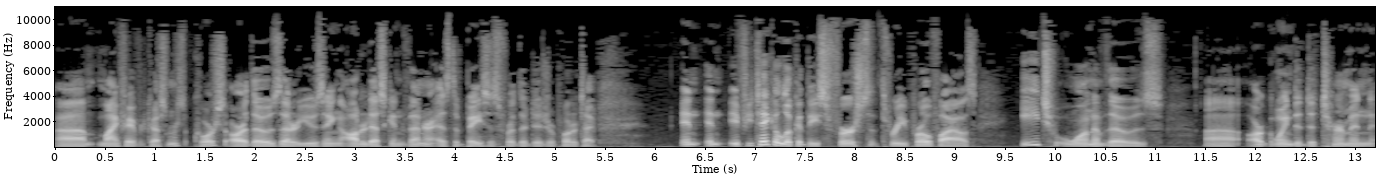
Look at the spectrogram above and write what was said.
um, my favorite customers, of course, are those that are using Autodesk Inventor as the basis for their digital prototype. And, and if you take a look at these first three profiles, each one of those uh, are going to determine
